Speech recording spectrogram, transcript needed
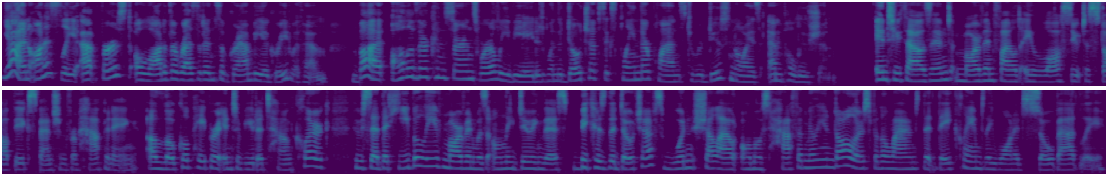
Yeah, and honestly, at first, a lot of the residents of Granby agreed with him. But all of their concerns were alleviated when the Docheffs explained their plans to reduce noise and pollution. In 2000, Marvin filed a lawsuit to stop the expansion from happening. A local paper interviewed a town clerk who said that he believed Marvin was only doing this because the Docheffs wouldn't shell out almost half a million dollars for the land that they claimed they wanted so badly.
